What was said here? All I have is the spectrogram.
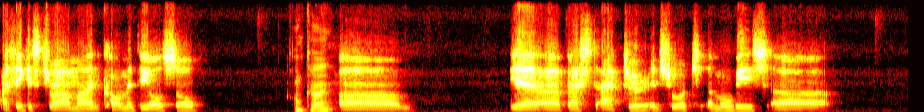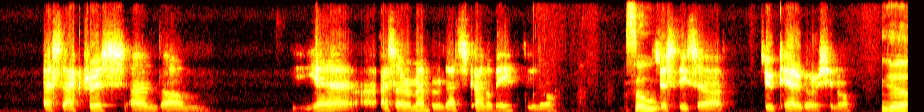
I think it's drama and comedy also. okay. Um, yeah, uh, best actor in short uh, movies, uh, best actress, and um, yeah, as I remember, that's kind of it. You know, So just these uh, two categories. You know. yeah.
